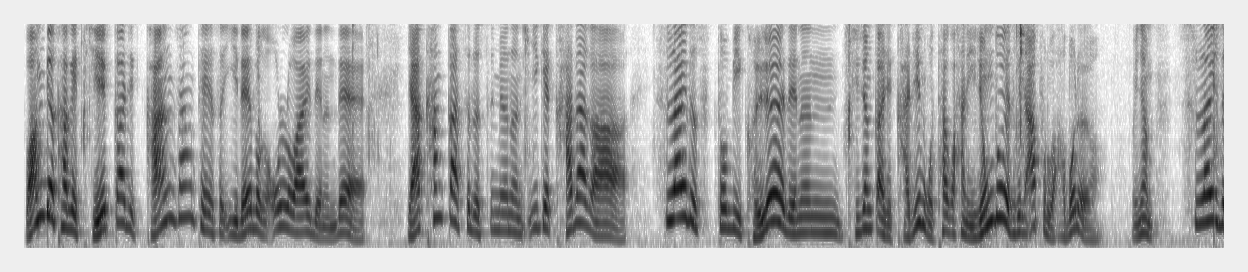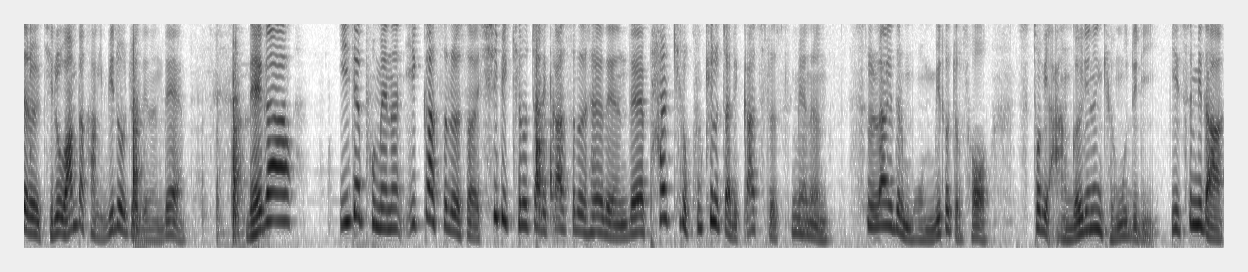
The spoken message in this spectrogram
완벽하게 뒤에까지 간 상태에서 이 레버가 올라와야 되는데 약한 가스를 쓰면은 이게 가다가 슬라이드 스톱이 걸려야 되는 지점까지 가지 못하고 한 이 정도에서 그냥 앞으로 와버려요. 왜냐면 슬라이드를 뒤로 완벽하게 밀어줘야 되는데 내가 이 제품에는 이 가스를 써 12kg짜리 가스를 써야 되는데 8kg, 9kg짜리 가스를 쓰면은 슬라이드를 못 밀어줘서 스톱이 안 걸리는 경우들이 있습니다.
